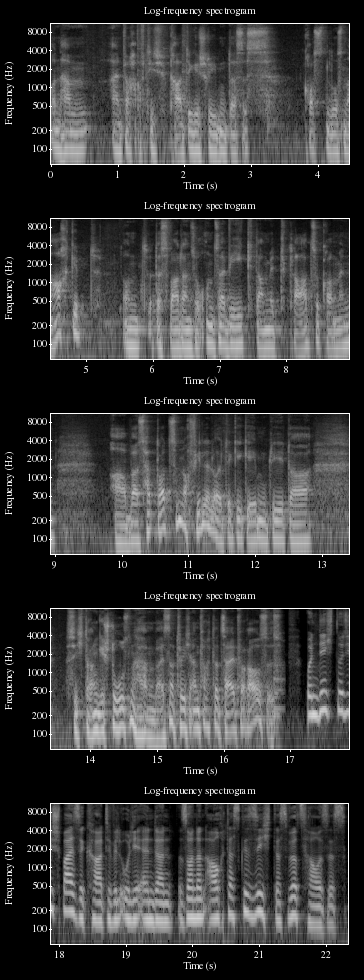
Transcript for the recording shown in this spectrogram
und haben einfach auf die Karte geschrieben, dass es kostenlos nachgibt. Und das war dann so unser Weg, damit klarzukommen. Aber es hat trotzdem noch viele Leute gegeben, die da sich dran gestoßen haben, weil es natürlich einfach der Zeit voraus ist. Und nicht nur die Speisekarte will Uli ändern, sondern auch das Gesicht des Wirtshauses.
